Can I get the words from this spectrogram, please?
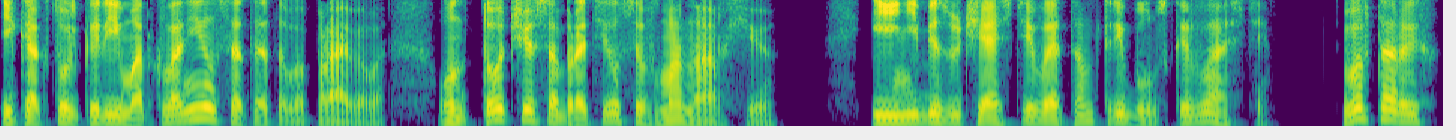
И как только Рим отклонился от этого правила, он тотчас обратился в монархию, и не без участия в этом трибунской власти. Во-вторых,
